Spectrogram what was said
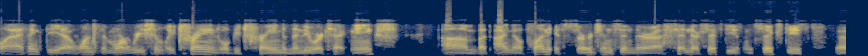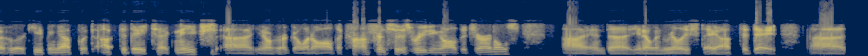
Well, I think the uh, ones that more recently trained will be trained in the newer techniques. Um, but I know plenty of surgeons in their uh, in their 50s and 60s uh, who are keeping up with up to date techniques. Uh, you know, are going to all the conferences, reading all the journals, uh, and uh, you know, and really stay up to date. Uh,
